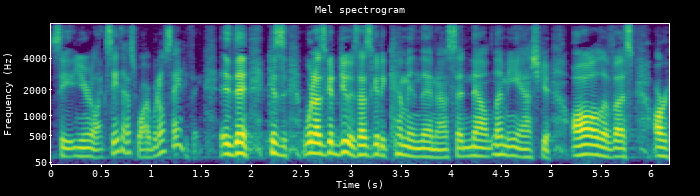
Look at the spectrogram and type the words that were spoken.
See, you're like, see, that's why we don't say anything. Because what I was gonna do is I was gonna come in then and I said, now let me ask you, all of us are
